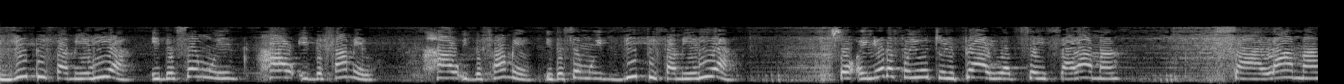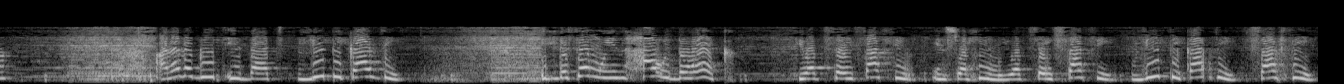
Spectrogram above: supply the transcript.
vipi familia? Is the same with how is the family? How is the family? Is the same with vipi familia so in order for you to reply you have to say salama. Salama. Another greet is that vipi kazi. It's the same with how is the work. You have to say safi in swahili. You have to say safi. Vipi kazi safi.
